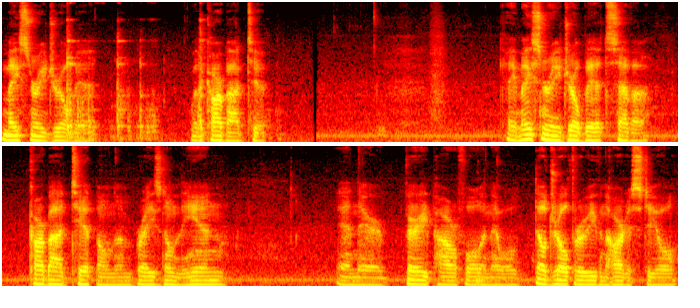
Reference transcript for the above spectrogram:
masonry drill bit with a carbide tip. Okay, masonry drill bits have a carbide tip on them, brazed on the end, and they're very powerful and they will they'll drill through even the hardest steel.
